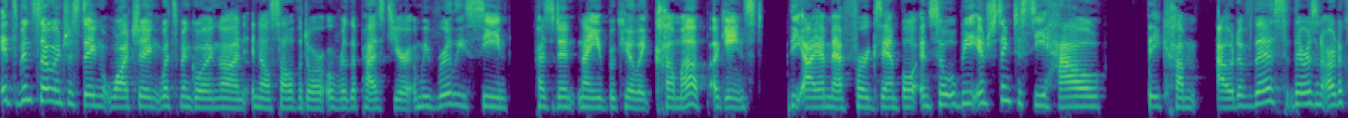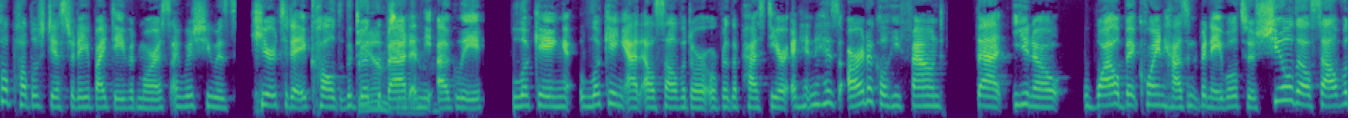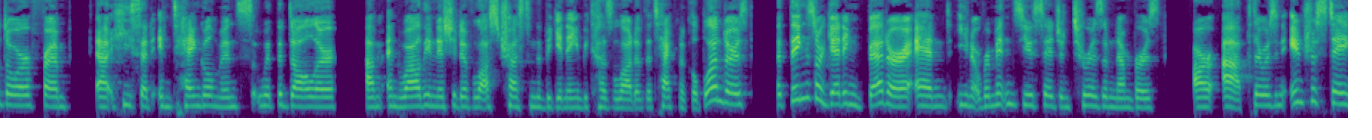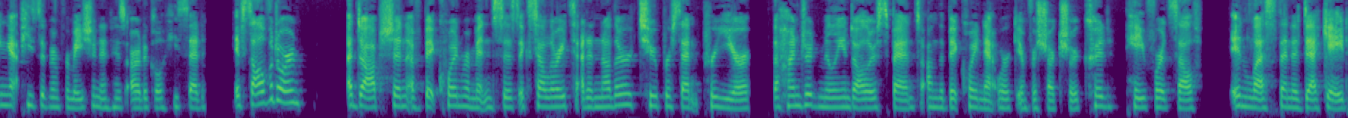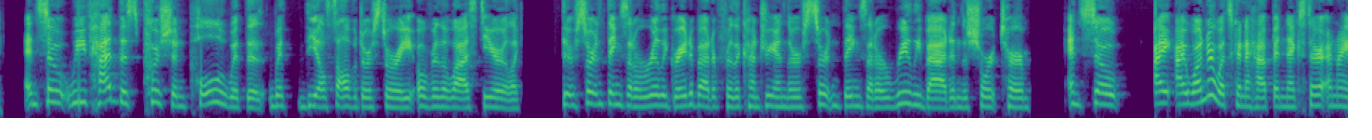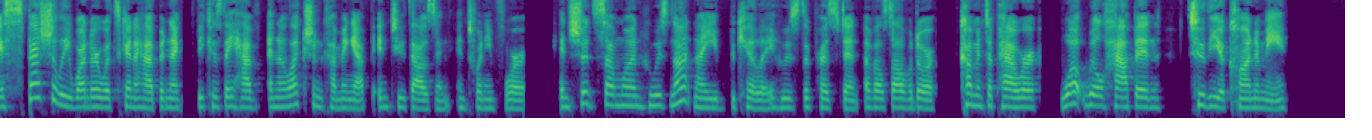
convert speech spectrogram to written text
It's been so interesting watching what's been going on in El Salvador over the past year. And we've really seen President Nayib Bukele come up against the IMF, for example. And so it will be interesting to see how they come out of this. There was an article published yesterday by David Morris. I wish he was here today called The Good, the Bad, and the Ugly, looking, looking at El Salvador over the past year. And in his article, he found that, you know, while Bitcoin hasn't been able to shield El Salvador from, uh, he said, entanglements with the dollar, um, and while the initiative lost trust in the beginning because a lot of the technical blunders, but things are getting better and, you know, remittance usage and tourism numbers are up. There was an interesting piece of information in his article. He said, if Salvadoran adoption of Bitcoin remittances accelerates at another 2% per year, the $100 million spent on the Bitcoin network infrastructure could pay for itself in less than a decade. And so we've had this push and pull with the, with the El Salvador story over the last year. Like there are certain things that are really great about it for the country and there are certain things that are really bad in the short term. And so I, I wonder what's going to happen next there. And I especially wonder what's going to happen next because they have an election coming up in 2024. And should someone who is not Nayib Bukele, who is the president of El Salvador, come into power, what will happen to the economy?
